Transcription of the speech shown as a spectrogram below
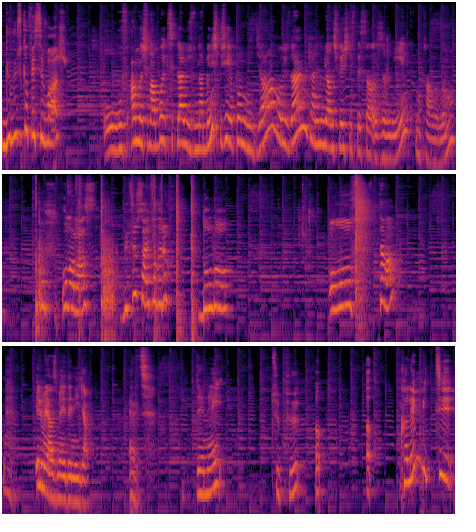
göğüs kafesi var. Of anlaşılan bu eksikler yüzünden ben hiçbir şey yapamayacağım. O yüzden kendime bir alışveriş listesi hazırlayayım. Not alalım. Of olamaz. Bütün sayfalarım dolu. Of tamam. Elime yazmaya deneyeceğim. Evet. Deney tüpü. A- a- kalem bitti.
